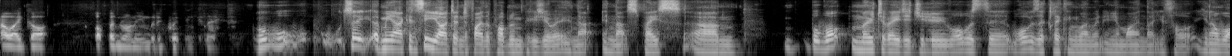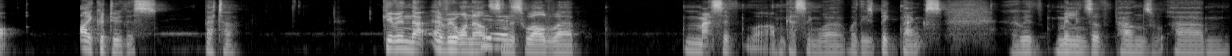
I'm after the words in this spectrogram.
how I got up and running with Equipment Connect. Well, So I mean, I can see you identify the problem because you were in that in that space. Um, but what motivated you? What was the what was the clicking moment in your mind that you thought, you know what, I could do this better. Given that everyone else yeah. in this world were massive, well, I'm guessing were, were these big banks with millions of pounds um,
